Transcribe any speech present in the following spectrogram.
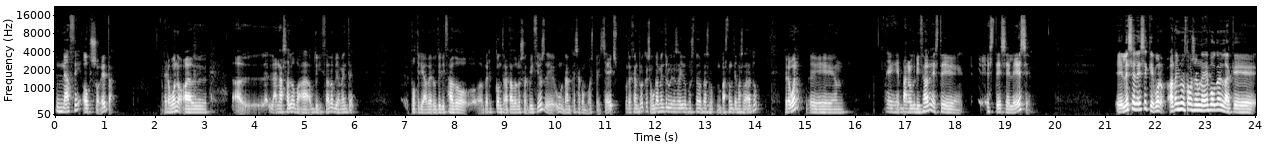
nace obsoleta. Pero bueno, al, la NASA lo va a utilizar, obviamente. Podría haber utilizado, haber contratado los servicios de una empresa como SpaceX, por ejemplo, que seguramente hubiera salido bastante más barato. Pero bueno, eh, eh, van a utilizar este, este SLS. El SLS que, bueno, ahora mismo estamos en una época en la que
